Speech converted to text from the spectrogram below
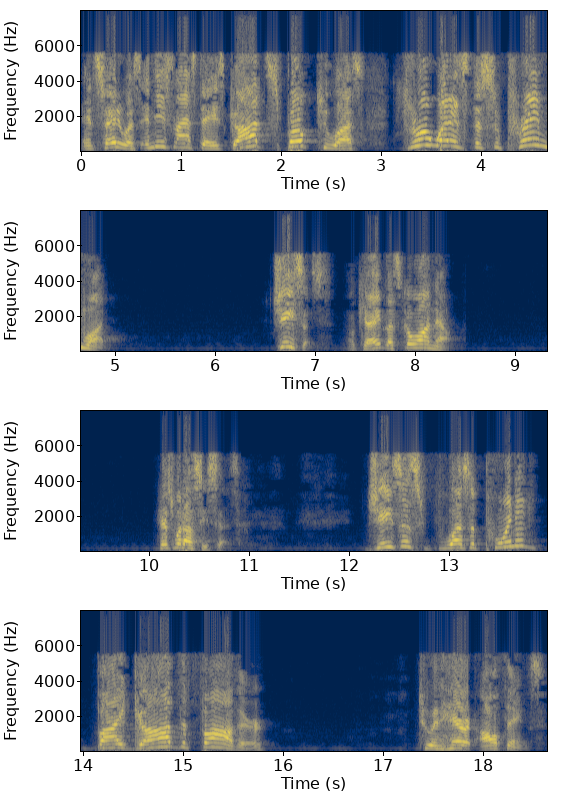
and say to us, in these last days, God spoke to us through what is the supreme one. Jesus. Okay, let's go on now. Here's what else he says. Jesus was appointed by God the Father to inherit all things.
